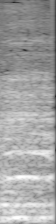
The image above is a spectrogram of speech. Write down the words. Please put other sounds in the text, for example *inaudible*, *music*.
Amen. *laughs*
